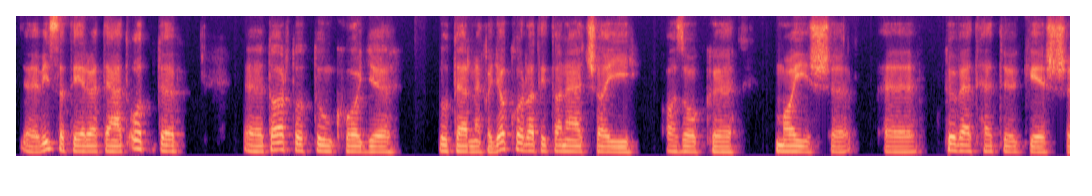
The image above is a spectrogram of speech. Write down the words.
visszatérve, tehát ott tartottunk, hogy Luthernek a gyakorlati tanácsai azok ma is követhetők és,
